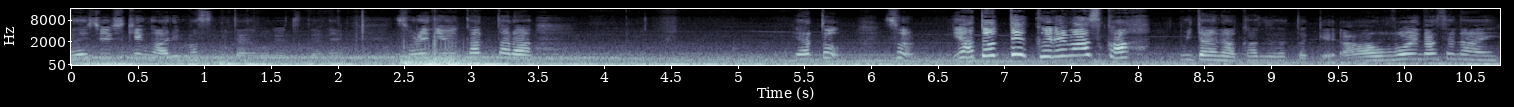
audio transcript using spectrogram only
最終試験がありますみたいなこと言ってたよね。それに受かったらやっとそ雇ってくれますかみたいな感じだったっけ？ああ覚え出せない。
